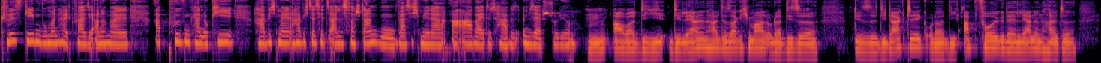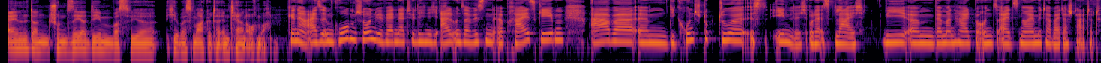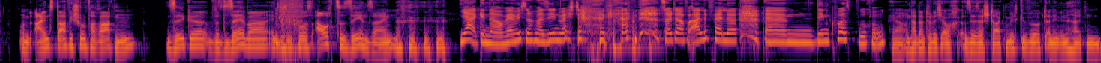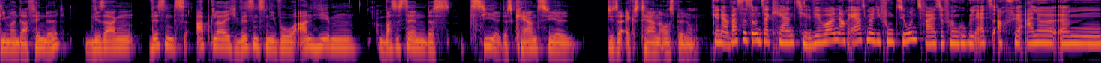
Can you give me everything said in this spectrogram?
Quiz geben, wo man halt quasi auch nochmal abprüfen kann, okay, habe ich, hab ich das jetzt alles verstanden, was ich mir da erarbeitet habe im Selbststudium. Hm, aber die, die Lerninhalte, sag ich mal, oder diese, diese Didaktik oder die Abfolge der Lerninhalte, ähnelt dann schon sehr dem, was wir hier bei Smarketer intern auch machen. Genau, also im Groben schon. Wir werden natürlich nicht all unser Wissen äh, preisgeben, aber ähm, die Grundstruktur ist ähnlich oder ist gleich, wie ähm, wenn man halt bei uns als neuer Mitarbeiter startet. Und eins darf ich schon verraten, Silke wird selber in diesem Kurs auch zu sehen sein. ja, genau. Wer mich nochmal sehen möchte, kann, sollte auf alle Fälle ähm, den Kurs buchen. Ja, und hat natürlich auch sehr, sehr stark mitgewirkt an den Inhalten, die man da findet. Wir sagen Wissensabgleich, Wissensniveau anheben. Was ist denn das Ziel, das Kernziel dieser externen Ausbildung. Genau, was ist unser Kernziel? Wir wollen auch erstmal die Funktionsweise von Google Ads auch für alle ähm,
